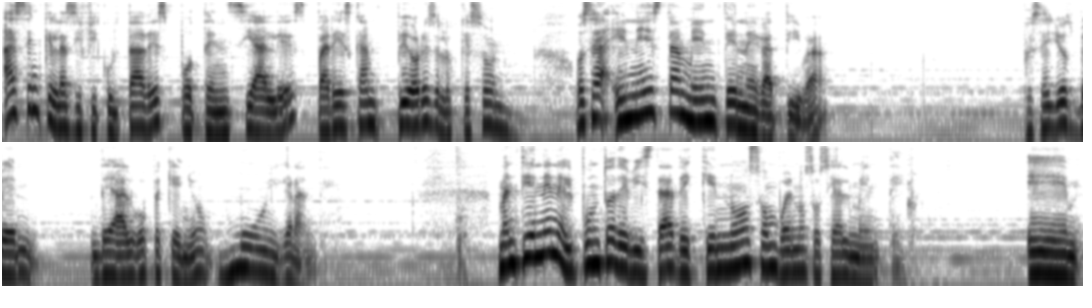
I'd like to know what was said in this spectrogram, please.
Hacen que las dificultades potenciales parezcan peores de lo que son. O sea, en esta mente negativa, pues ellos ven de algo pequeño muy grande. Mantienen el punto de vista de que no son buenos socialmente. Eh,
